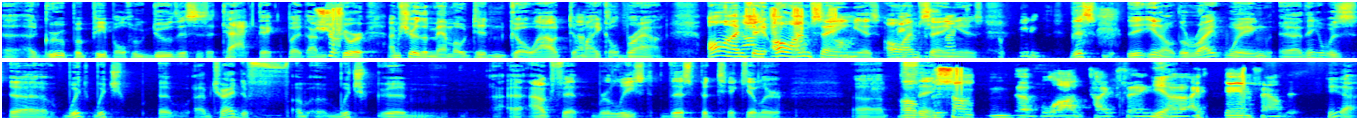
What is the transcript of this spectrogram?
uh, a group of people who do this as a tactic, but I'm Sure. sure, I'm sure the memo didn't go out to Michael Brown. All I'm saying, all I'm saying is, all I'm saying is, this, you know, the right wing. Uh, I think it was uh, which which uh, I've tried to f- uh, which um, uh, outfit released this particular uh, Oh, thing. some uh, blog type thing. Yeah. Uh, I think Dan found it. Yeah,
